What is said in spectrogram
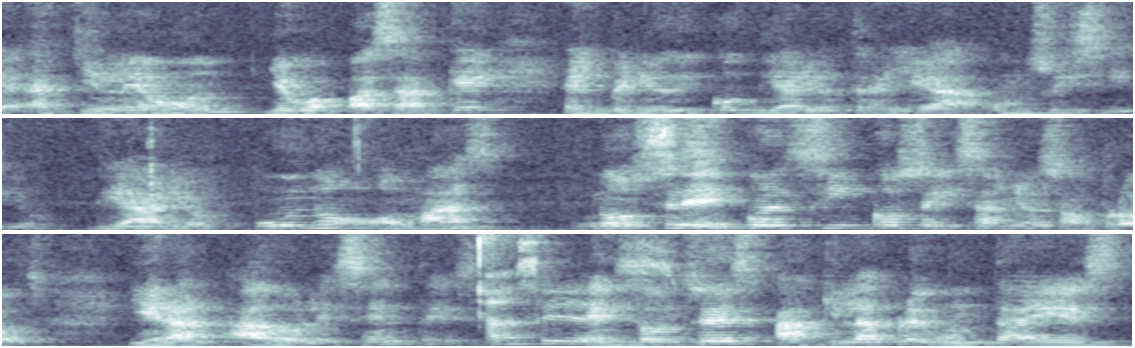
eh, aquí en León llegó a pasar que el periódico diario traía un suicidio, diario, uno o más, no sé Sí. si fue 5 o 6 años aprox, y eran adolescentes. Así es. Entonces, aquí la pregunta es,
